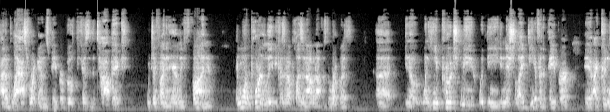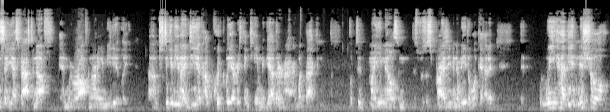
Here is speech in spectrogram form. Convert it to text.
had a blast working on this paper, both because of the topic, which I find inherently fun, and more importantly, because of how pleasant Abhinav is to work with. Uh, you know, when he approached me with the initial idea for the paper, eh, I couldn't say yes fast enough, and we were off and running immediately. Um, just to give you an idea of how quickly everything came together, and I, I went back and looked at my emails, and this was a surprise even to me to look at it. We had the initial,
